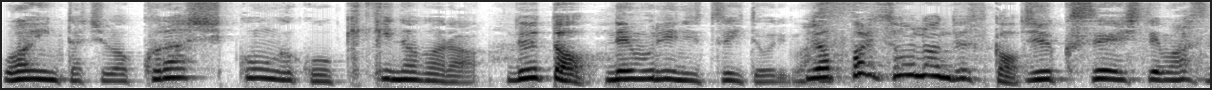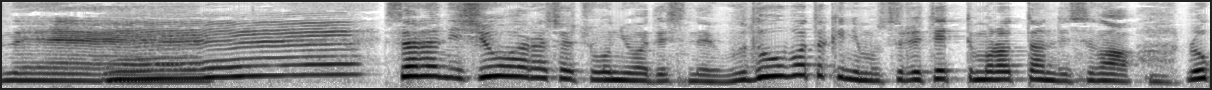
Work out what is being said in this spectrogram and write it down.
ワインたちはクラシック音楽を聴きながら出た。眠りについております。やっぱりそうなんですか。熟成してますね。へえさらに塩原社長にはですねぶどう畑にも連れてってもらったんですが、6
